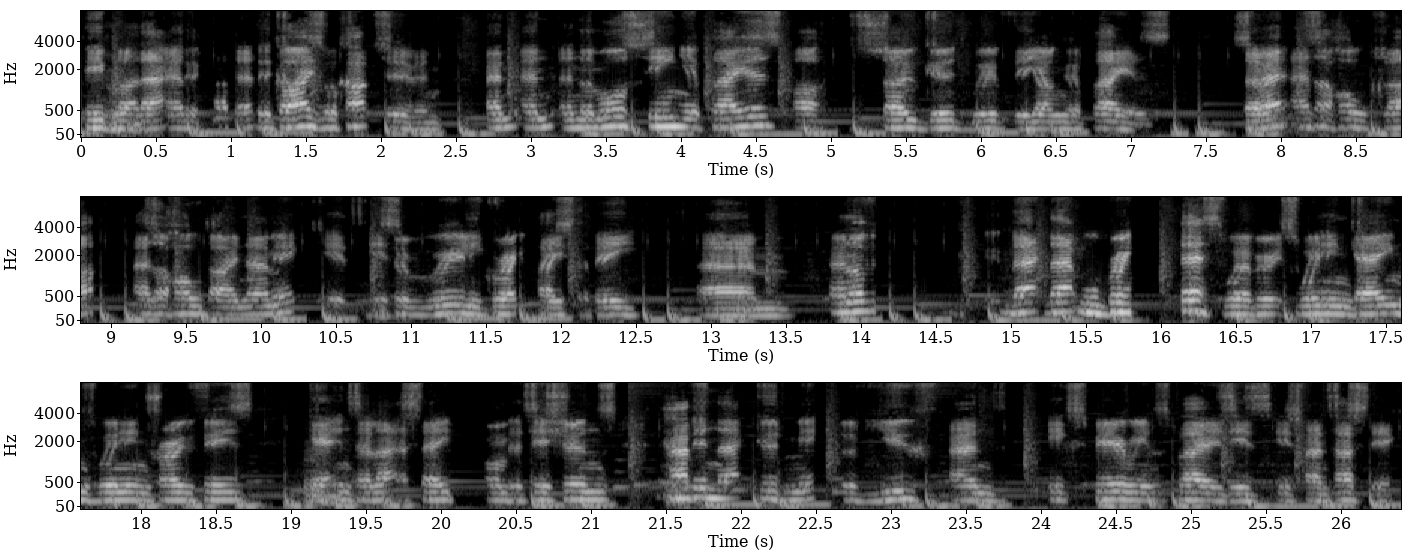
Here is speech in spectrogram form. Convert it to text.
people like that, the, the guys look up to. And, and, and, and the more senior players are so good with the younger players. So as a whole club, as a whole dynamic, it's, it's a really great place to be. Um, and that, that will bring success, whether it's winning games, winning trophies, getting to latter stage competitions. Having that good mix of youth and experienced players is, is fantastic.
